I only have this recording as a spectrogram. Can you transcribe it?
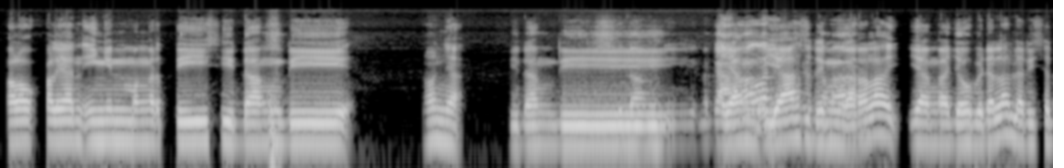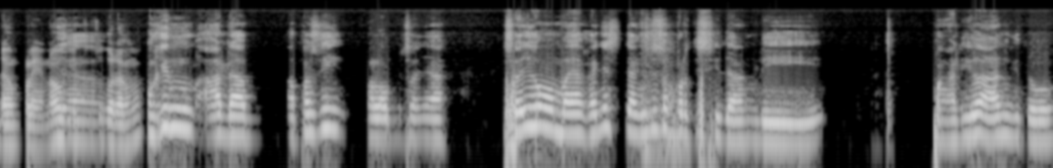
kalau kalian ingin mengerti sidang di nonnya sidang di, sidang di negara yang lah, di ya sedang negara lah. yang nggak jauh beda lah dari sedang pleno Ya. gitu kurang mungkin ada apa sih kalau misalnya saya juga membayangkannya sidang itu seperti sidang di pengadilan gitu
